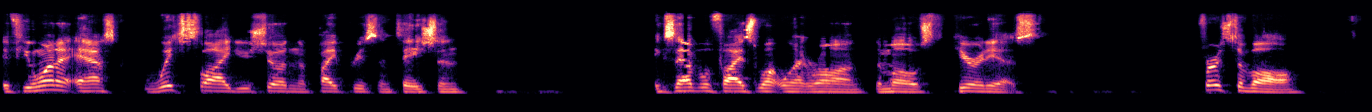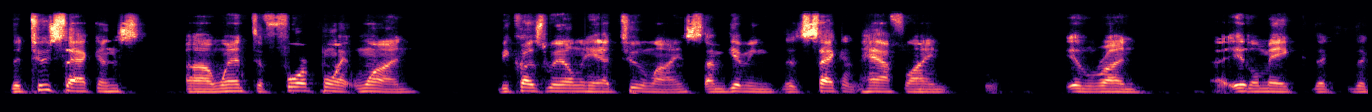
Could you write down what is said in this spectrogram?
if you want to ask which slide you showed in the pipe presentation exemplifies what went wrong the most, here it is. first of all, the two seconds uh, went to 4.1 because we only had two lines. I'm giving the second half line, it'll run, uh, it'll make the, the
